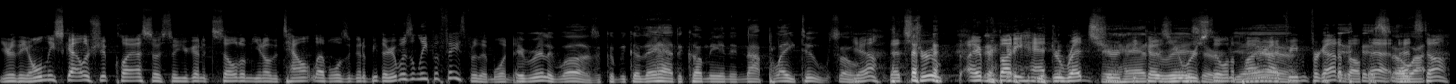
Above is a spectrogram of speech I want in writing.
You're the only scholarship class, so, so you're going to tell them, you know, the talent level isn't going to be there. It was a leap of faith for them, wasn't it? It really was because they had to come in and not play too. So yeah, that's true. Everybody had to redshirt because you were shirt. still in a yeah. pioneer. I even forgot about that. so that's I, tough.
